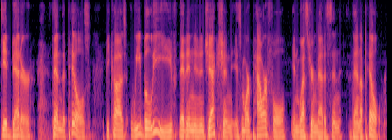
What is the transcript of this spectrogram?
did better than the pills because we believe that an injection is more powerful in Western medicine than a pill.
